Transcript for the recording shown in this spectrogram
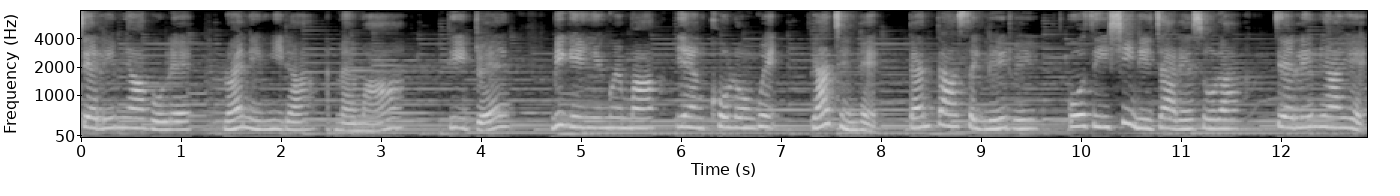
ကြဲလေးများကိုလည်းလွမ်းနေမိတာအမှန်ပါဒီအတွက်မိခင်ရင်ခွင်မှာပြန်ခိုလုံခွင့်ရချင်တဲ့တန်တာစိတ်လေးတွေ ကိုစီရှိနေကြတယ်ဆိုတာကြဲလေးများရဲ့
